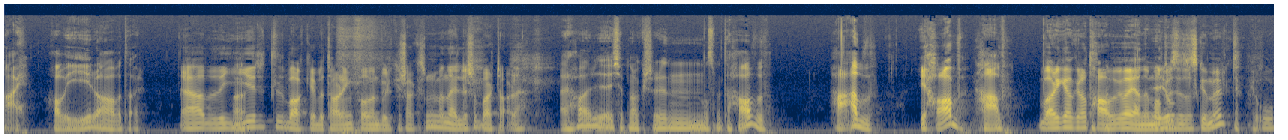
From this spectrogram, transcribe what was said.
Nei. Havet gir, og havet tar. Ja, det gir tilbakebetaling på den bulkersaksjen, men ellers så bare tar det. Jeg har kjøpt noen aksjer i noe som heter Hav. Hav. I hav? Hav. Var det ikke akkurat havet vi var enige om at Jo. du syntes var skummelt? Jo.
